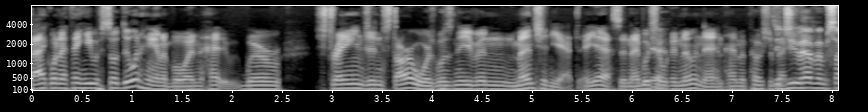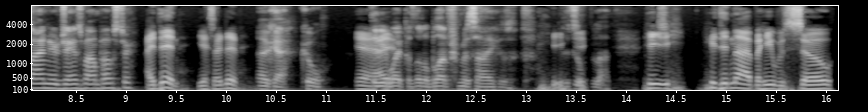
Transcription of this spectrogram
back when I think he was still doing Hannibal, and had, where Strange and Star Wars wasn't even mentioned yet. Yes, and I wish I would have known that and had him posted. Did you have him sign your James Bond poster? I did. Yes, I did. Okay, cool. Yeah, Did he wipe a little blood from his eye? 'Cause Little blood. he he did not, but he was so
